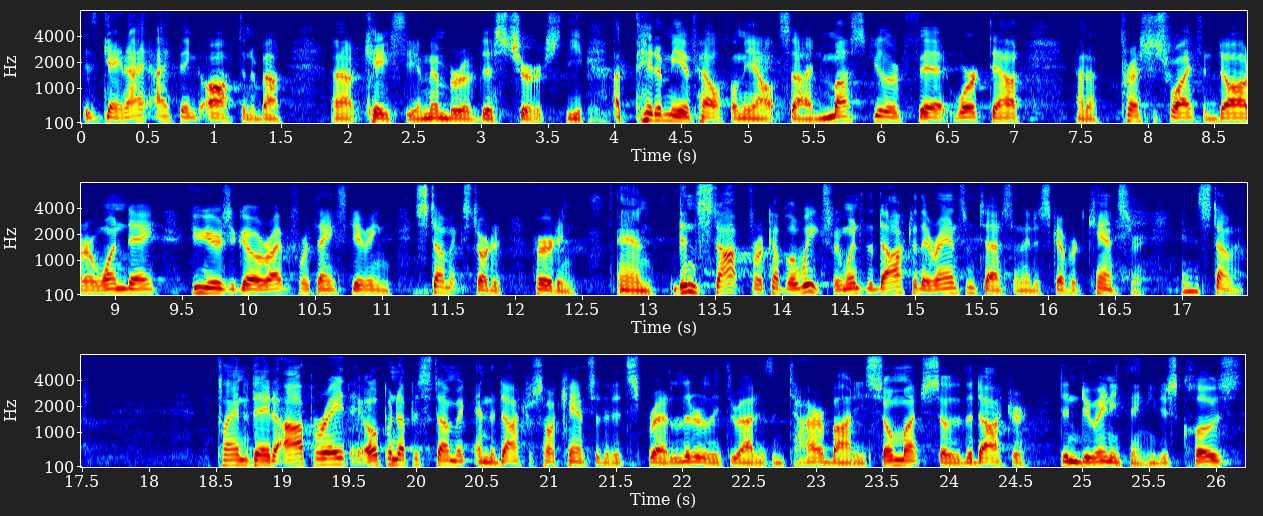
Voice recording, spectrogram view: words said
is gain. I, I think often about uh, Casey, a member of this church, the epitome of health on the outside, muscular, fit, worked out, had a precious wife and daughter. One day, a few years ago, right before Thanksgiving, stomach started hurting and didn't stop for a couple of weeks. We went to the doctor, they ran some tests, and they discovered cancer in his stomach planned a day to operate. They opened up his stomach, and the doctor saw cancer that had spread literally throughout his entire body, so much so that the doctor didn't do anything. He just closed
